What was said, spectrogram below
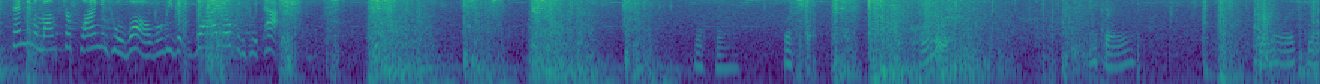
Sending a monster flying into a wall will leave it wide open to attack. Let's see. Let's try. Ooh. Okay. Mama likes mama.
